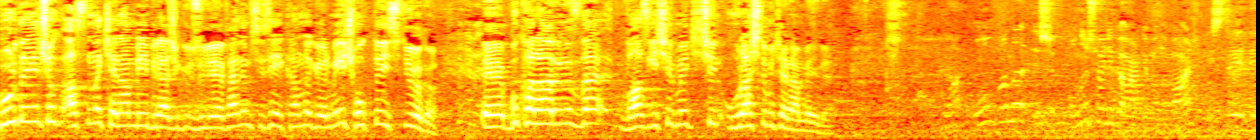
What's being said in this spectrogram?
Burada en çok aslında Kenan Bey birazcık üzülüyor efendim. Sizi ekranda görmeyi çok da istiyordu. Ee, bu kararınızda vazgeçirmek için uğraştı mı Kenan Bey de? Ya o bana şu- onun şöyle bir argümanı var. İşte e,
